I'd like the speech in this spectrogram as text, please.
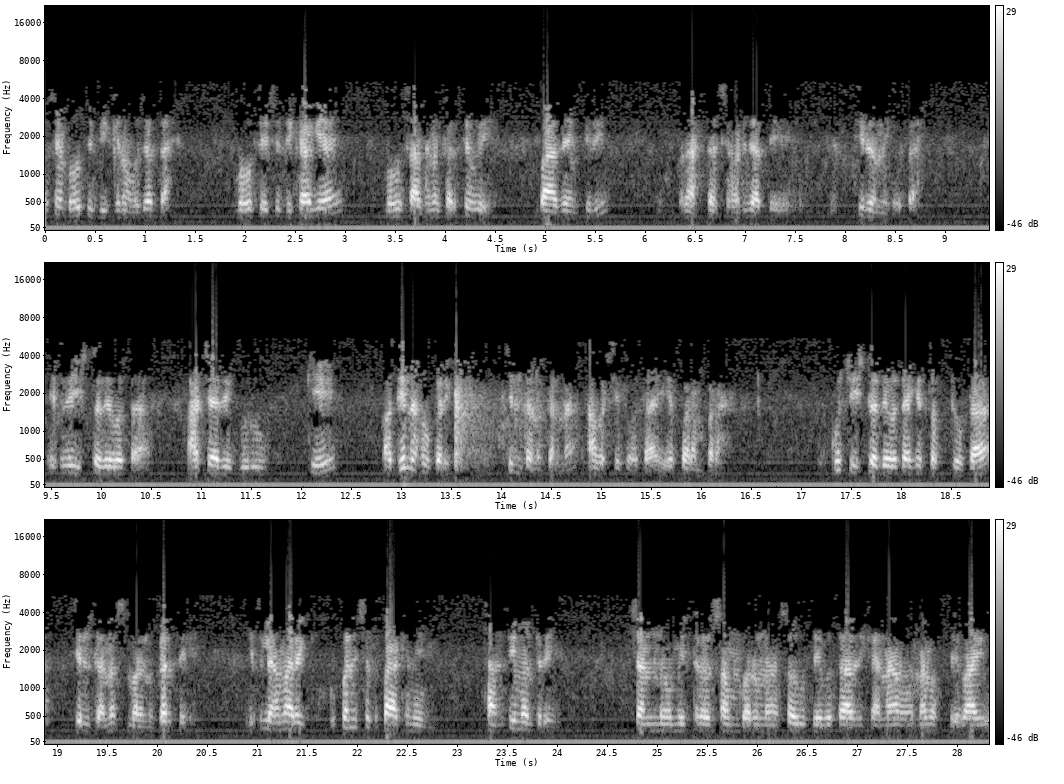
उसमें बहुत ही विघ्न हो जाता है। बहुत ऐसे दिखा गया है, बहुत साधन करते हुए बाद में फिर, रास्ता से हट जाते स्थिर नहीं होता है। इसलिए इष्ट देवता, आचार्य गुरु के अधीन होकर के चिंतन करना आवश्यक होता है, यह परंपरा है। कुछ इष्ट देवता के तत्वों का चिंतन स्मरण करते। हैं इसलिए हमारे उपनिषद पाठ में भी शांति मंत्र चन्नो मित्र, संवरुण सौ देवता का नाम, नमस्ते वायु,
